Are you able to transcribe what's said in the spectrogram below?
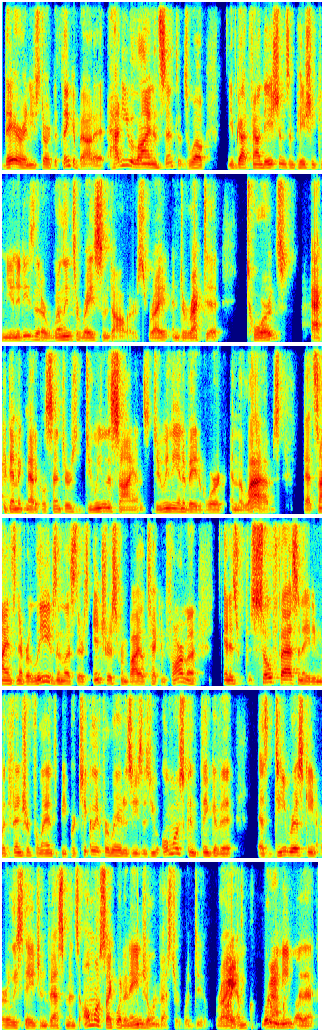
there and you start to think about it, how do you align incentives? Well, you've got foundations and patient communities that are willing to raise some dollars, right? And direct it towards academic medical centers doing the science, doing the innovative work and the labs. That science never leaves unless there's interest from biotech and pharma and it's so fascinating with venture philanthropy, particularly for rare diseases. You almost can think of it as de-risking early stage investments, almost like what an angel investor would do, right? right. And what yeah. do we mean by that?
